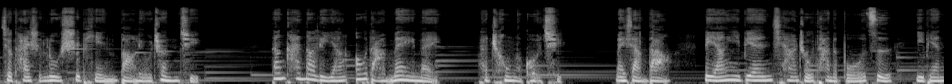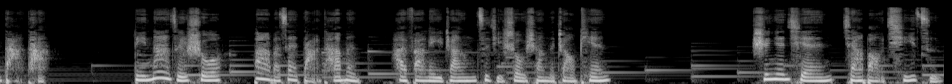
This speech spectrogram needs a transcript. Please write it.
就开始录视频保留证据。当看到李阳殴打妹妹，她冲了过去，没想到李阳一边掐住她的脖子，一边打她。”李娜则说：“爸爸在打他们，还发了一张自己受伤的照片。”十年前家暴妻子，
